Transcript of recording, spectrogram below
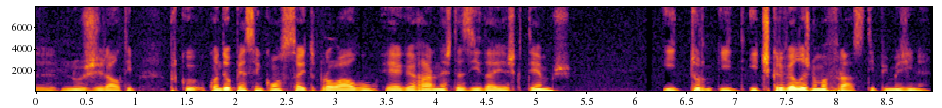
uh, no geral, tipo, porque quando eu penso em conceito para o álbum é agarrar nestas ideias que temos e, e, e descrevê-las numa frase. Tipo, imagina,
